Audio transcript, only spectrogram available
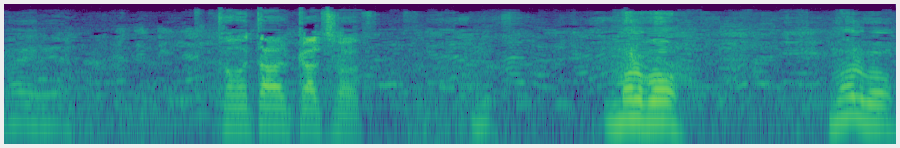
Madre mía. Molt bo, molt bo.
